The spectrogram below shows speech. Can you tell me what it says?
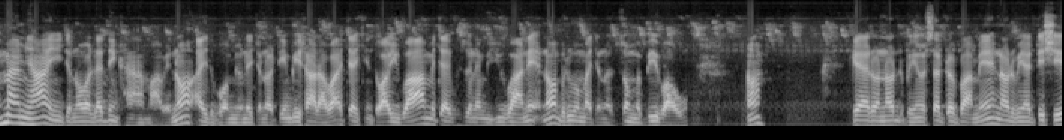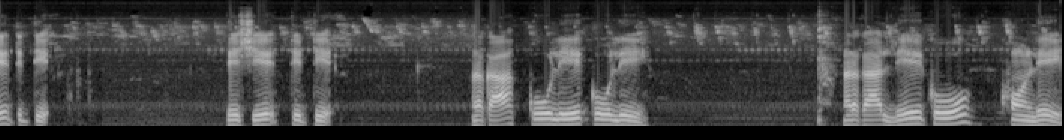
အမှန်များရင်ကျွန်တော်ကလက်သင်ခံရမှာပဲเนาะအဲ့ဒီဘောမျိုးနဲ့ကျွန်တော်တင်ပေးထားတာပါအကြိုက်ရှင်သွားယူပါမကြိုက်ဘူးဆိုလည်းမယူပါနဲ့เนาะဘယ်သူမှကျွန်တော်စွန့်မပေးပါဘူးเนาะကဲအဲ့တော့နောက်တစ်ပင်ကိုဆက်တွက်ပါမယ်နောက်တစ်ပင်ကတစ်ရှိတစ်တစ်တစ်ရှိတစ်တစ်နောက်က6လေး6လေးနောက်က4 9ခွန်လေး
